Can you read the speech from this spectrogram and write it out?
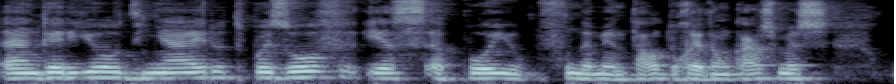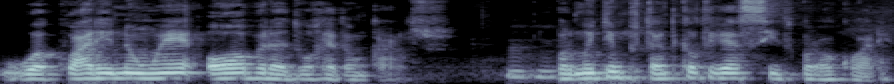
angariou dinheiro, depois houve esse apoio fundamental do Rei Dom Carlos, mas o aquário não é obra do Rei Dom Carlos. Uhum. Por muito importante que ele tivesse sido para o aquário.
